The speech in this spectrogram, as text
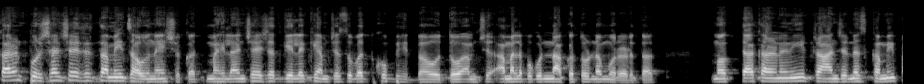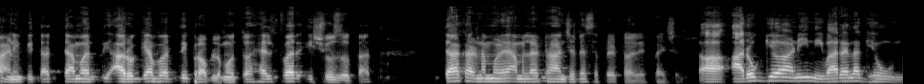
कारण पुरुषांच्या ह्याच्यात आम्ही जाऊ नाही शकत. महिलांच्या ह्याच्यात गेलं, की आमच्यासोबत खूप भेदभाव होतो. आमचे आम्हाला बघून नाकतोंड मुरडतात. मग त्या कारणाने ट्रान्सजेंडर्स कमी पाणी पितात. त्यावरती आरोग्यावरती प्रॉब्लेम होतो. हेल्थवर इश्यूज होतात. त्या कारणामुळे आम्हाला ट्रान्सजेंडर सेपरेट टॉयलेट पाहिजे. आरोग्य आणि निवाऱ्याला घेऊन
